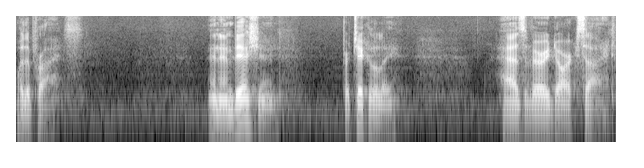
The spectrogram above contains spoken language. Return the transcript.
with a price. And ambition, particularly, has a very dark side.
